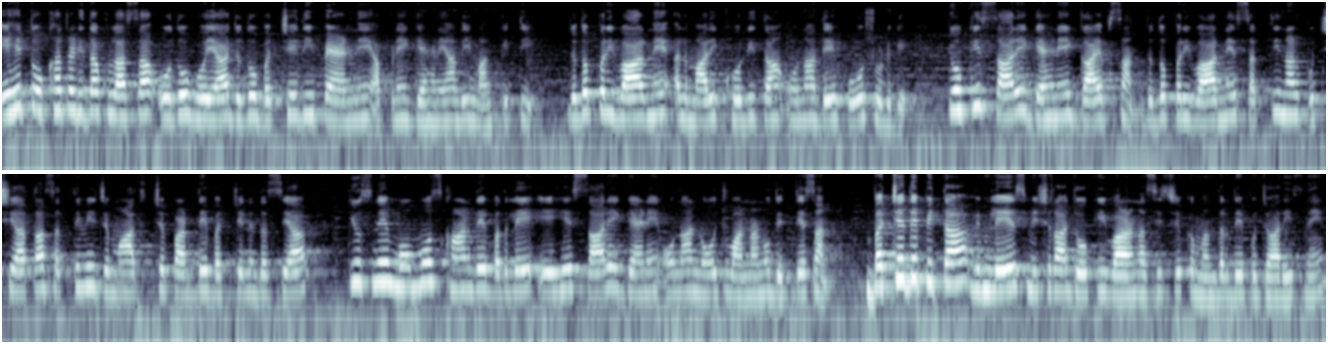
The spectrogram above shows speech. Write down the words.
ਇਹ ਧੋਖਾਧੜੀ ਦਾ ਖੁਲਾਸਾ ਉਦੋਂ ਹੋਇਆ ਜਦੋਂ ਬੱਚੇ ਦੀ ਭੈਣ ਨੇ ਆਪਣੇ ਗਹਿਣਿਆਂ ਦੀ ਮੰਗ ਕੀਤੀ। ਜਦੋਂ ਪਰਿਵਾਰ ਨੇ ਅਲਮਾਰੀ ਖੋਲੀ ਤਾਂ ਉਹਨਾਂ ਦੇ ਹੋਸ਼ ਉੱਡ ਗਏ, ਕਿਉਂਕਿ ਸਾਰੇ ਗਹਿਣੇ ਗਾਇਬ ਸਨ। ਜਦੋਂ ਪਰਿਵਾਰ ਨੇ ਸਖਤੀ ਨਾਲ ਪੁੱਛਿਆ ਤਾਂ 7ਵੀਂ ਜਮਾਤ 'ਚ ਪੜ੍ਹਦੇ ਬੱਚੇ ਨੇ ਦੱਸਿਆ ਕਿ ਉਸਨੇ ਮੋਮੋਸ ਖਾਣ ਦੇ ਬਦਲੇ ਇਹ ਸਾਰੇ ਗਹਿਣੇ ਉਹਨਾਂ ਨੌਜਵਾਨਾਂ ਨੂੰ ਦਿੱਤੇ ਸਨ। ਬੱਚੇ ਦੇ ਪਿਤਾ ਵਿਮਲੇਸ਼ ਮਿਸ਼ਰਾ, ਜੋ ਕਿ ਵਾਰਾਣਸੀ 'ਚ ਇੱਕ ਮੰਦਿਰ ਦੇ ਪੁਜਾਰੀ ਨੇ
